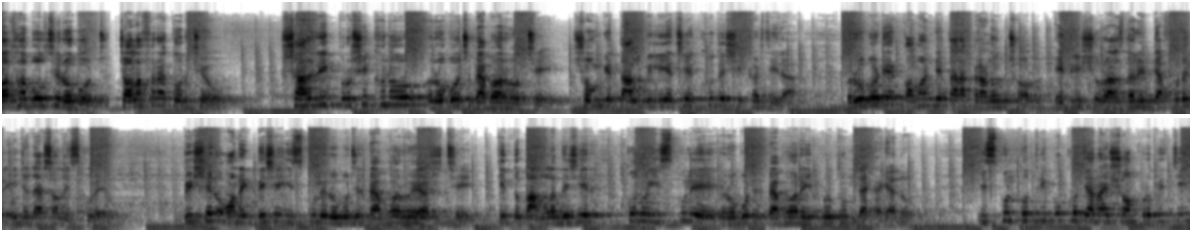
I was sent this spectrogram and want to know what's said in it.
কথা বলছে রোবট, চলাফেরা করছেও। শারীরিক প্রশিক্ষণও রোবট ব্যবহার হচ্ছে। সঙ্গে তাল মিলিয়েছে খুদে শিক্ষার্থীরা। রোবটের কমান্ডে তারা প্রাণোচ্ছল। এ দৃশ্য রাজধানীর ড্যাফোডেল ইন্টারন্যাশনাল স্কুলের বিশ্বের অনেক দেশে স্কুলে রোবটের ব্যবহার হয়ে আসছে, কিন্তু বাংলাদেশের কোনো স্কুলে রোবটের ব্যবহার এই প্রথম দেখা গেল। স্কুল কর্তৃপক্ষ জানায়, সম্প্রতি চীন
